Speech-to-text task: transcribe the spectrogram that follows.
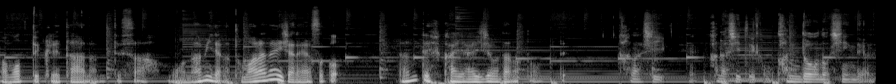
守ってくれたなんてさ、もう涙が止まらないじゃない、あそこ。なんて深い愛情だなと思って。悲しい、悲しいというかもう感動のシーンだよね。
